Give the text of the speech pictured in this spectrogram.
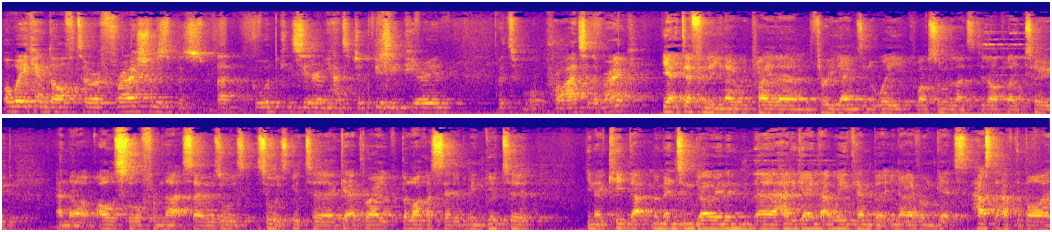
a weekend off to refresh. Was, was that good considering you had such a busy period prior to the break? Yeah, definitely. You know, we played um, three games in a week. While some of the lads did, I played two, and uh, I was sore from that. So it was always it's always good to get a break. But like I said, it'd been good to, you know, keep that momentum going and uh, had a game that weekend. But you know, everyone gets has to have the bye,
